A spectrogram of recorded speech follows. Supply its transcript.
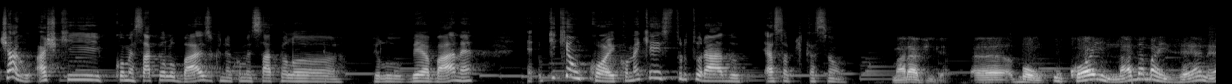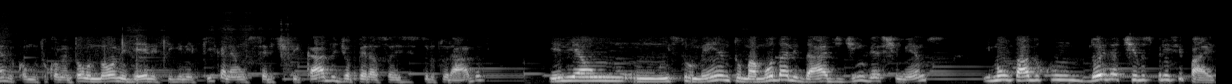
Tiago, acho que começar pelo básico, né? Começar pela, pelo Beabá, né? É, o que, que é um COI? Como é que é estruturado essa aplicação? Maravilha. Uh, bom, o COI nada mais é, né? Como tu comentou, o nome dele significa né, um certificado de operações estruturadas. Ele é um, um instrumento, uma modalidade de investimentos e montado com dois ativos principais:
